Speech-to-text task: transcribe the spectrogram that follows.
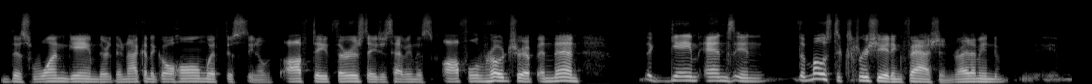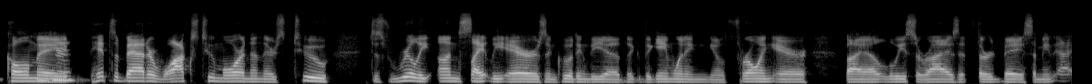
this one game. They're they're not going to go home with this, you know, off day Thursday, just having this awful road trip, and then the game ends in the most excruciating fashion, right? I mean, Colomé mm-hmm. hits a batter, walks two more, and then there's two just really unsightly errors, including the uh, the, the game winning, you know, throwing error by uh, Luis Arraez at third base. I mean, I,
